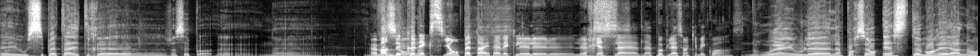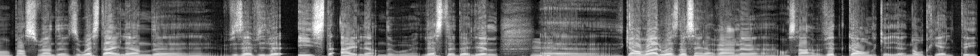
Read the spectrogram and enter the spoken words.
Euh, et aussi peut-être, euh, je sais pas, euh, une, une Un manque vision- de connexion peut-être avec le, le- le- reste de la, de la population québécoise? Ouais, ou la, la portion est de Montréal. On parle souvent de- du West Island euh, vis-à-vis le East Island ou euh, l'est de l'île. Mhm. Euh, quand on va à l'ouest de Saint-Laurent, on se rend vite compte qu'il y a une autre réalité.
